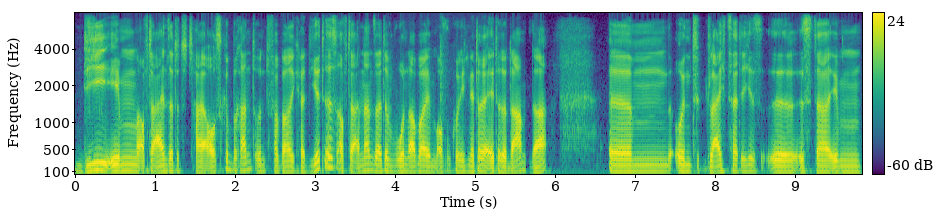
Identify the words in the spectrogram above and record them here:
die eben auf der einen Seite total ausgebrannt und verbarrikadiert ist, auf der anderen Seite wohnen aber eben offenkundig nettere ältere Damen da. Ähm, und gleichzeitig ist, äh, ist da eben,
